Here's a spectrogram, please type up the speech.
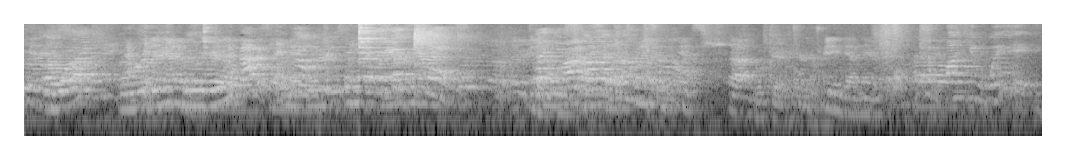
kid. Uh, what? Uh, what do you mean? Do it again? I thought it came out. They had grandparents. Twenty-some kids, uh, Okay, hold trick or on. treating down there. Funky wig.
